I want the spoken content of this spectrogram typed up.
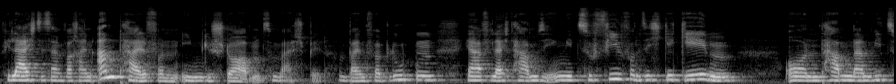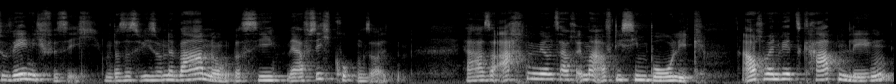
vielleicht ist einfach ein Anteil von ihnen gestorben zum Beispiel. Und beim Verbluten, ja, vielleicht haben sie irgendwie zu viel von sich gegeben und haben dann wie zu wenig für sich. Und das ist wie so eine Warnung, dass sie mehr auf sich gucken sollten. Ja, also achten wir uns auch immer auf die Symbolik. Auch wenn wir jetzt Karten legen.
